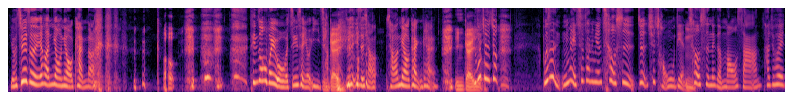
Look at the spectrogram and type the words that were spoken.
有机会真的要他尿尿看呐。靠，听众会不会以为我精神有异常？应该就是一直想想要尿看看。应该你不。觉得就不是你每次在那边测试，就是去宠物店嗯测试那个猫砂，它就会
